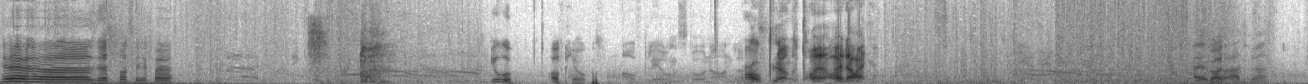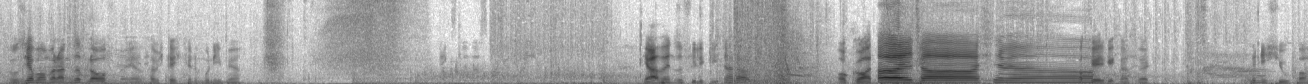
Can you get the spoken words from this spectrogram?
Ja, Selbstmordhilfe. Jo, Aufklärung. Aufklärungsdrohne online. Aufklärungstreue online. Also, Gott. Adrian. Jetzt muss ich aber mal langsam laufen, ey, sonst habe ich gleich keine Muni mehr. Ja, wenn so viele Gegner da sind. Oh Gott. Alter, ich nehme. Okay, Gegner ist weg. Finde ich super.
